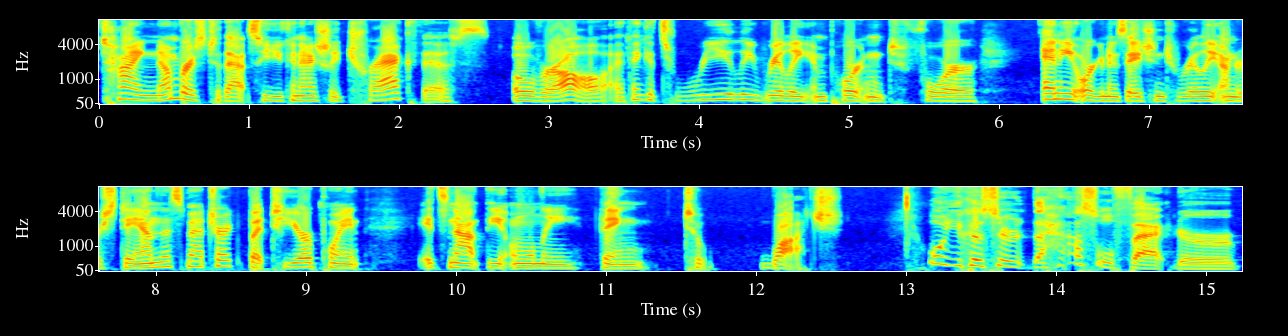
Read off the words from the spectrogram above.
tying numbers to that so you can actually track this overall, I think it's really, really important for any organization to really understand this metric. But to your point, it's not the only thing to watch. Well, because the hassle factor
